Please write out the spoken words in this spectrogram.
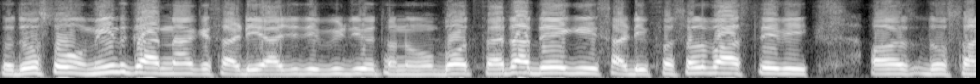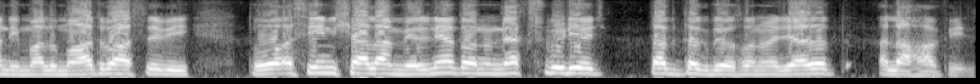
ਤਾਂ ਦੋਸਤੋ ਉਮੀਦ ਕਰਨਾ ਕਿ ਸਾਡੀ ਅੱਜ ਦੀ ਵੀਡੀਓ ਤੁਹਾਨੂੰ ਬਹੁਤ ਫਾਇਦਾ ਦੇਗੀ ਸਾਡੀ ਫਸਲ ਵਾਸਤੇ ਵੀ ਔਰ ਦੋਸਤਾਂ ਦੀ ਮਾਲੂਮਾਤ ਵਾਸਤੇ ਵੀ। ਤਾਂ ਅਸੀਂ ਇਨਸ਼ਾਅੱਲਾ ਮਿਲਦੇ ਹਾਂ ਤੁਹਾਨੂੰ ਨੈਕਸਟ ਵੀਡੀਓ 'ਚ। ਤਬ ਤੱਕ ਦਿਓ ਸਾਨੂੰ ਇਜਾਜ਼ਤ। ਅੱਲਾ ਹਾਫਿਜ਼।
